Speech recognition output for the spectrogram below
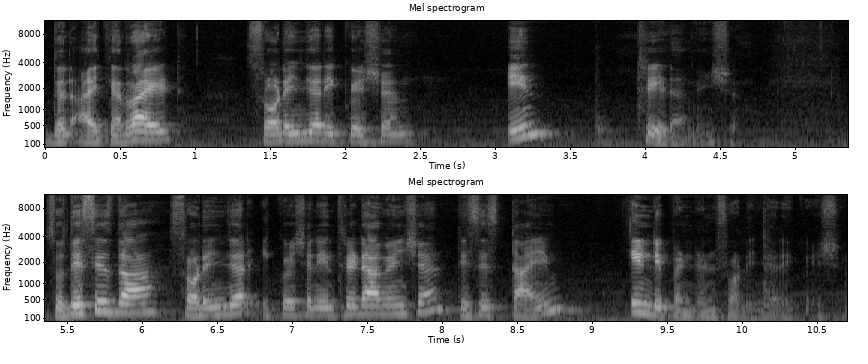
then I can write Schrodinger equation in three dimension. So this is the Schrodinger equation in three dimension. This is time independent Schrodinger equation.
